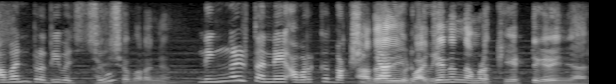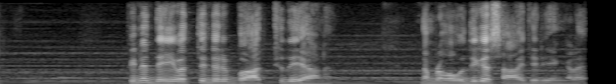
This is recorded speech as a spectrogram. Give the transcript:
അവൻ പ്രതിവചിച്ചു പറഞ്ഞു നിങ്ങൾ തന്നെ അവർക്ക് ഭക്ഷണം അതായത് ഈ വചനം നമ്മൾ കേട്ട് കഴിഞ്ഞാൽ പിന്നെ ദൈവത്തിന്റെ ഒരു ബാധ്യതയാണ് നമ്മുടെ ഭൗതിക സാഹചര്യങ്ങളെ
